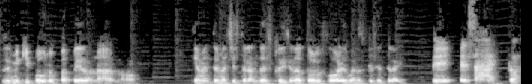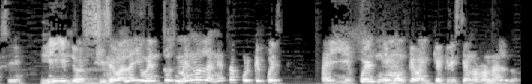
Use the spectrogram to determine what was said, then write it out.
pues es mi equipo de Europa, pero no, no. Obviamente el Manchester anda desperdiciando a todos los jugadores buenos que se traen. Sí, exacto, sí. Y, pues si se va la Juventus, menos la neta, porque pues ahí pues ni modo que banquee a Cristiano Ronaldo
